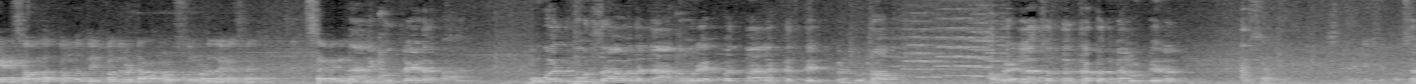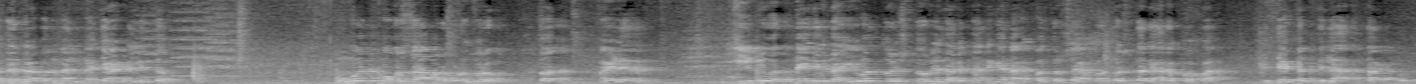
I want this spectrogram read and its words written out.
ಎರಡ್ ಸಾವಿರದ ಹತ್ತೊಂಬತ್ತು ಇಪ್ಪತ್ತರ ಡ್ರಾಪ್ ಔಟ್ಸ್ ನೋಡಿದಾಗ ಸರ್ ಸೆವೆನ್ ನನಗೆ ಉತ್ತರ ಹೇಳಪ್ಪ. ಮೂವತ್ಮೂರು ಸಾವಿರದ ನಾನ್ನೂರ ಎಪ್ಪತ್ನಾಲ್ಕು ಅಂತ ಇಟ್ಕೊಂಡ್ರು ಅವರೆಲ್ಲ ಸ್ವತಂತ್ರ ಬಂದ್ಮೇಲೆ ಹುಟ್ಟಿರೋದು. ಸ್ವತಂತ್ರ ಬಂದ್ಮೇಲೆ ಮೆಜಾರಿಟಿಲಿ ಇದ್ದವು ಮೂವತ್ಮೂರು ಸಾವಿರ ಹುಡುಗರು ಅಥವಾ ಮಹಿಳೆಯರು. ಈಗಲೂ ಹದಿನೈದರಿಂದ ಐವತ್ತು ವರ್ಷದವ್ರು ಇದ್ದಾರೆ. ನನಗೇನ ಎಪ್ಪತ್ತು ವರ್ಷ ಎಪ್ಪತ್ತು ವರ್ಷದವ್ರು ಯಾರೋ ಪಾಪ ವಿದ್ಯೆ ಕಲ್ತಿಲ್ಲ, ಅರ್ಥ ಆಗ್ಬೋದು.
